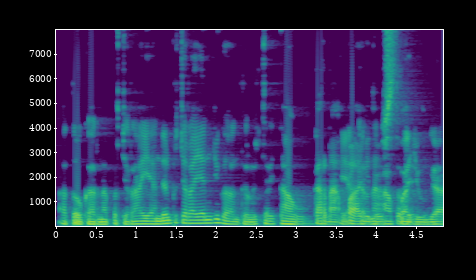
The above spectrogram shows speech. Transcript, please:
atau karena perceraian dan perceraian juga untuk cari tahu karena ya, apa ya, karena gitu, apa Ustaz. juga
